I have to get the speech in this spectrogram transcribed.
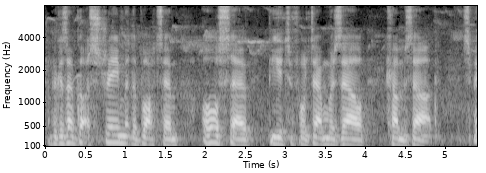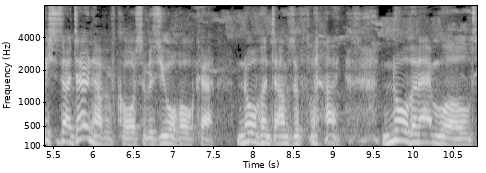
And because I've got a stream at the bottom, also beautiful demoiselle comes up. Species I don't have, of course, are azure hawker, northern damselfly, northern emerald,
